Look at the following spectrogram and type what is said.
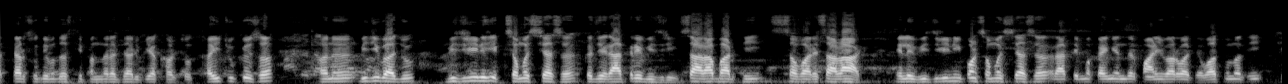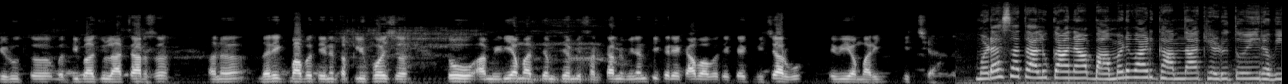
અત્યાર સુધીમાં દસથી પંદર હજાર રૂપિયા ખર્ચો થઈ ચૂક્યો છે. અને બીજી બાજુ, વીજળીની એક સમસ્યા છે કે જે રાત્રે વીજળી, સાડા બારથી સવારે સાડા આઠ. એટલે વીજળીની પણ સમસ્યા છે. રાતે મકાઈની અંદર પાણી વારવા જવાતું નથી. ખેડૂત બધી બાજુ લાચાર છે. અને દરેક બાબતે એને તકલીફ હોય છે, તો આ મીડિયા માધ્યમથી અમે સરકારને વિનંતી કરીએ કે આ બાબતે કંઈક વિચારવું એવી અમારી ઈચ્છા. મોડાસા તાલુકાના બામણવાડ ગામના ખેડૂતોએ રવિ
